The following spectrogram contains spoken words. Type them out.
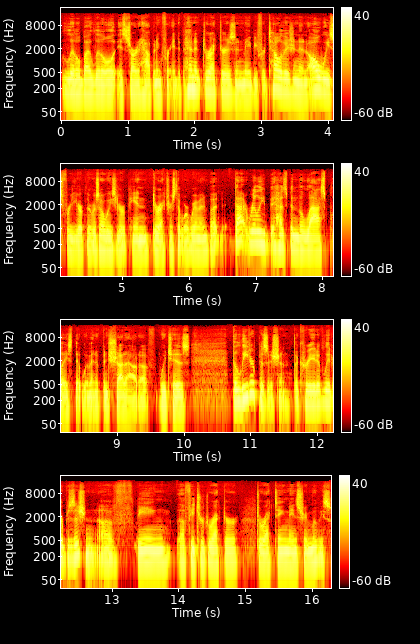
Little by little, it started happening for independent directors and maybe for television and always for Europe. There was always European directors that were women, but that really has been the last place that women have been shut out of, which is the leader position, the creative leader position of being a feature director, directing mainstream movies.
